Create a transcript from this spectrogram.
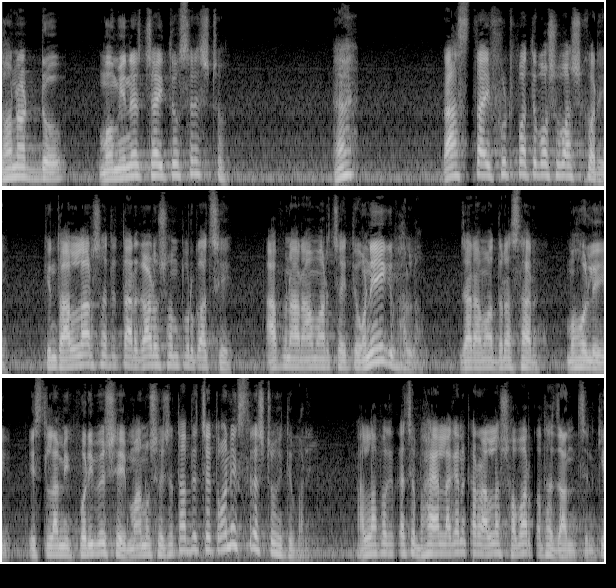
ধনাঢ্য, মমিনের চাইতেও শ্রেষ্ঠ। হ্যাঁ? রাস্তায় ফুটপাতে বসবাস করে, কিন্তু আল্লাহর সাথে তার গাঢ় সম্পর্ক আছে। আপনার আমার চাইতে অনেক ভালো। যারা মাদ্রাসার মহলে ইসলামিক পরিবেশে মানুষ হয়েছে, তাদের চাইতে অনেক শ্রেষ্ঠ হতে পারে। আল্লাহ পাকের কাছে ভায়া লাগে না, কারণ আল্লাহ সবার কথা জানছেন। কে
